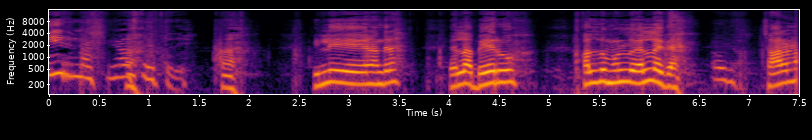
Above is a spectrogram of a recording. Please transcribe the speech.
ನೀರಿನ ವ್ಯವಸ್ಥೆ ಇರ್ತದೆ. ಹಾಂ. ಇಲ್ಲಿ ಏನಂದ್ರೆ ಎಲ್ಲ ಬೇರು ಕಲ್ಲು ಮುಳ್ಳು ಎಲ್ಲ ಇದೆ. ಚಾರಣ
